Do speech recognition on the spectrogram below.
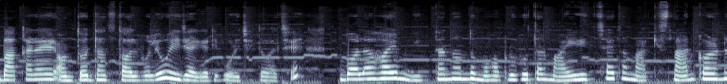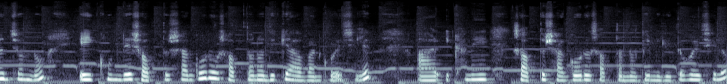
বাঁকারায়ের অন্তর্ধান স্থল বলেও এই জায়গাটি পরিচিত আছে। বলা হয় নিত্যানন্দ মহাপ্রভু তার মায়ের ইচ্ছায় তার মাকে স্নান করানোর জন্য এই কুণ্ডে সপ্তসাগর ও সপ্তনদীকে আহ্বান করেছিলেন। আর এখানে সপ্তসাগর ও সপ্তনদী মিলিত হয়েছিল।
